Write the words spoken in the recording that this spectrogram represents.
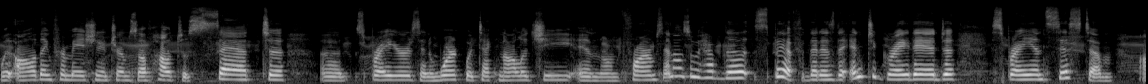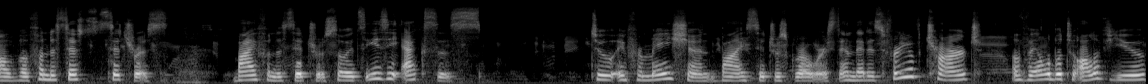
with all the information in terms of how to set uh, sprayers and work with technology and on farms. And also we have the SPIF, that is the integrated spraying system of uh, Fundecitrus, by Citrus. So it's easy access to information by citrus growers, and that is free of charge, available to all of you.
